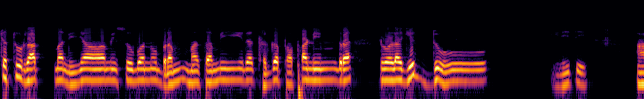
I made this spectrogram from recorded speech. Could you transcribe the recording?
ಚತುರಾತ್ಮ ನಿಯಾಮಿಸುವನು ಬ್ರಹ್ಮ ಸಮೀರ ಖಗ ಫಣೀಂದ್ರರೊಳಗಿದ್ದು ಈ ರೀತಿ ಆ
